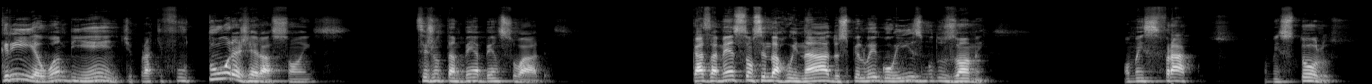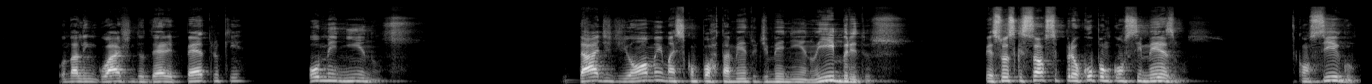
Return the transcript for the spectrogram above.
cria o ambiente para que futuras gerações sejam também abençoadas. Casamentos estão sendo arruinados pelo egoísmo dos homens. Homens fracos, homens tolos, ou na linguagem do Derry Patrick, ou meninos. Idade de homem, mas comportamento de menino, híbridos. Pessoas que só se preocupam com si mesmos consigo,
